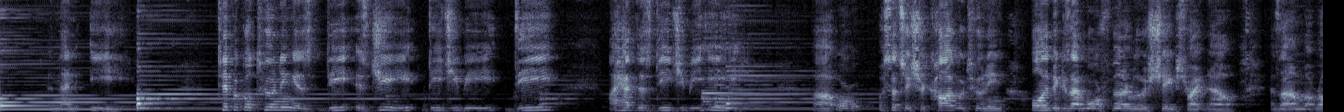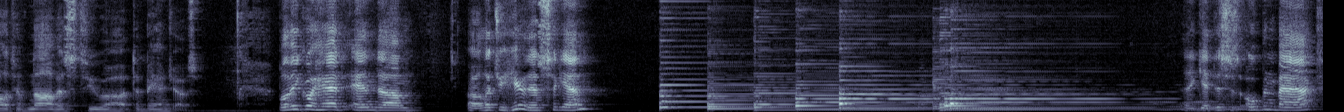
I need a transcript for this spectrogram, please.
and then E. Typical tuning is D is G, DGB, D. I have this DGBE, uh, or essentially Chicago tuning, only because I'm more familiar with those shapes right now, as I'm a relative novice to, uh, to banjos. But let me go ahead and um, uh, let you hear this again. And again, this is open backed.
